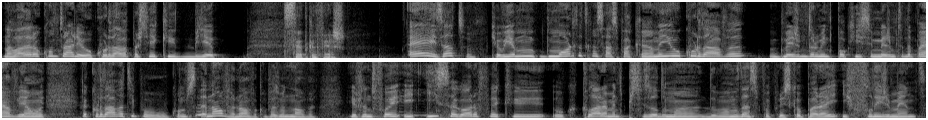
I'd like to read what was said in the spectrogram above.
Na verdade era o contrário, eu acordava, parecia que bebia. Sete cafés. É, exato. Que eu ia morta de cansaço para a cama e eu acordava, mesmo dormindo pouquíssimo, mesmo tendo apanhar avião, acordava tipo, como se, nova, nova, completamente nova. E portanto foi. E isso agora foi que, o que claramente precisou de uma, de uma mudança. Foi por isso que eu parei e felizmente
